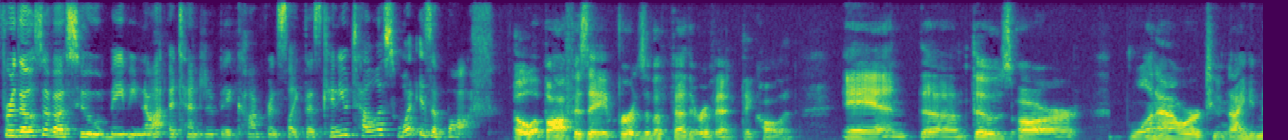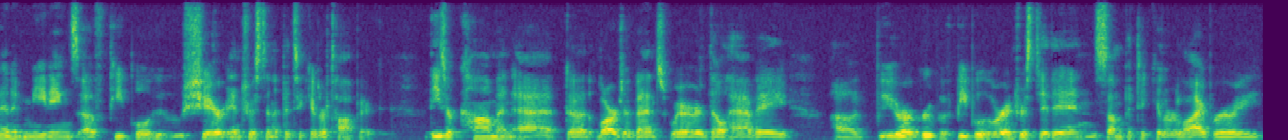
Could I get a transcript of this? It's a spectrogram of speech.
For those of us who maybe not attended a big conference like this, can you tell us what is a BOF? Oh, a BOF is a birds of a feather event, they call it. And um, those are one hour to 90 minute meetings of people who share interest in a particular topic. These are common at uh, large events where they'll have a uh, you're a group of people who are interested in some particular library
